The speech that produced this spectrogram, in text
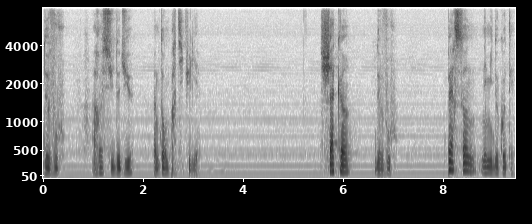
de vous a reçu de Dieu un don particulier. Chacun de vous. Personne n'est mis de côté.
